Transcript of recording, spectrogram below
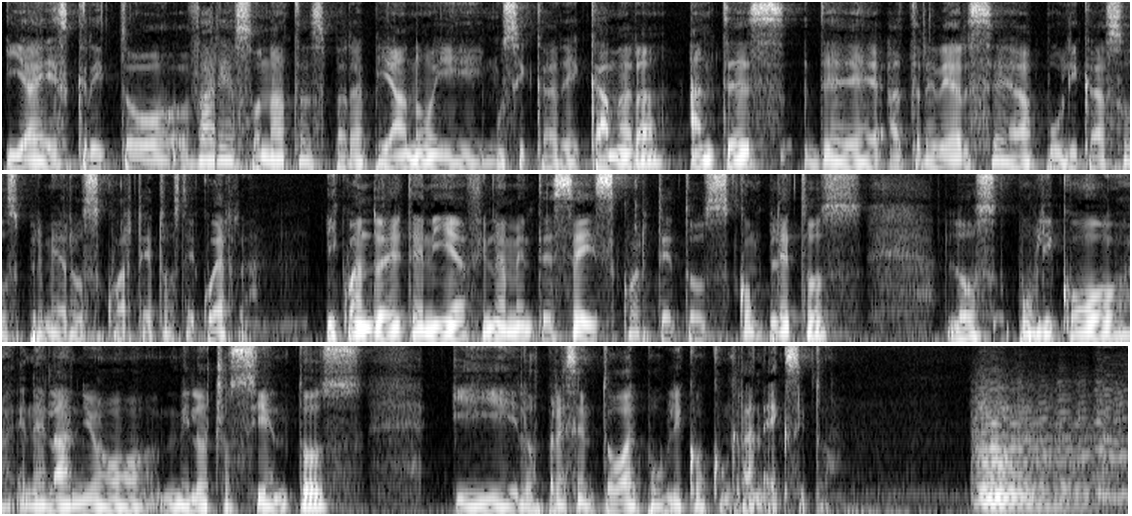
y ha escrito varias sonatas para piano y música de cámara antes de atreverse a publicar sus primeros cuartetos de cuerda. Y cuando él tenía finalmente seis cuartetos completos, los publicó en el año 1800 y los presentó al público con gran éxito. Música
